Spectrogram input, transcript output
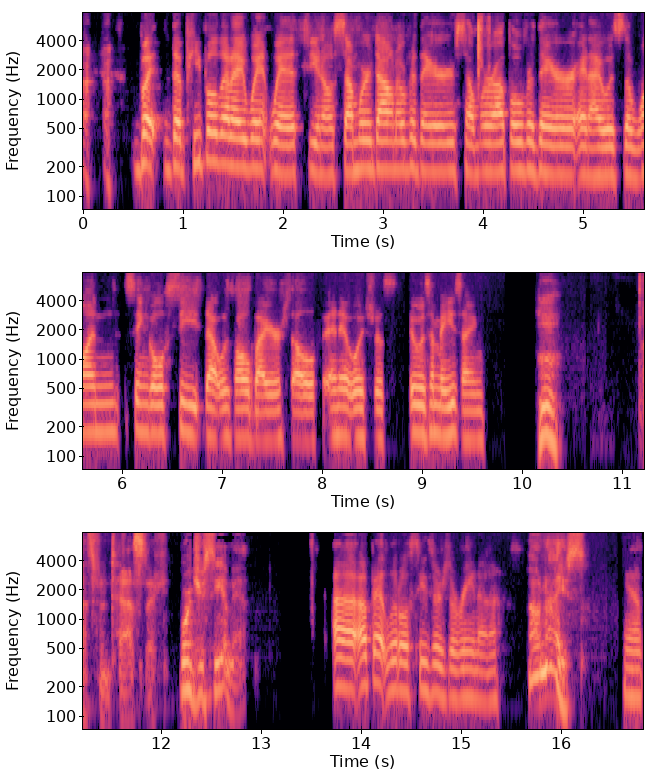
but the people that I went with, you know, some were down over there, some were up over there, and I was the one single seat that was all by herself. And it was just, it was amazing. Hmm. That's fantastic. Where'd you see him at? Uh, up at Little Caesars Arena. Oh, nice. Yeah.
